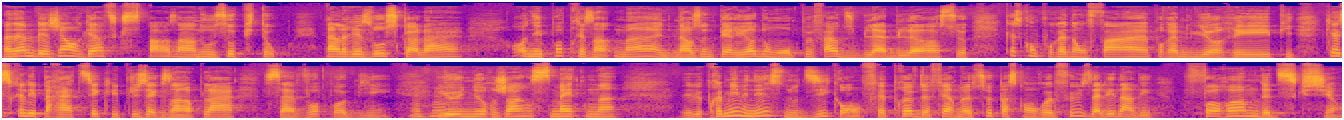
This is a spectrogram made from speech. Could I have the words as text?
Madame Bégin, on regarde ce qui se passe dans nos hôpitaux, dans le réseau scolaire. On n'est pas présentement dans une période où on peut faire du blabla sur qu'est-ce qu'on pourrait donc faire pour améliorer, puis quelles seraient les pratiques les plus exemplaires. Ça va pas bien. Il y a une urgence maintenant. Le premier ministre nous dit qu'on fait preuve de fermeture parce qu'on refuse d'aller dans des forums de discussion.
